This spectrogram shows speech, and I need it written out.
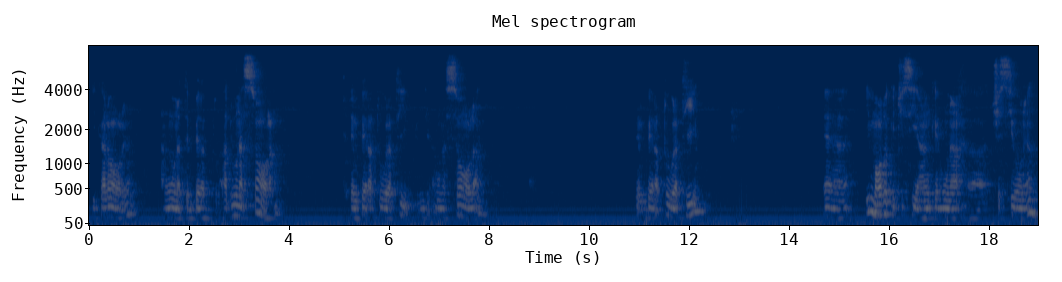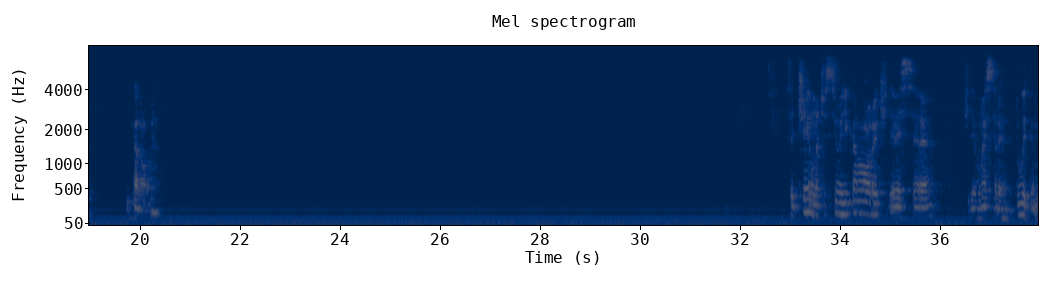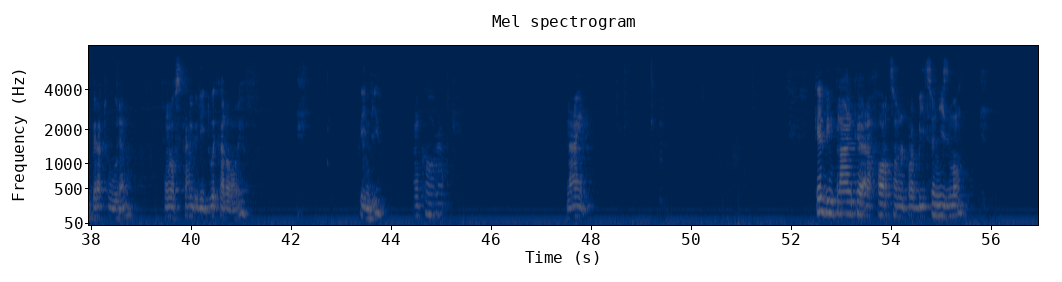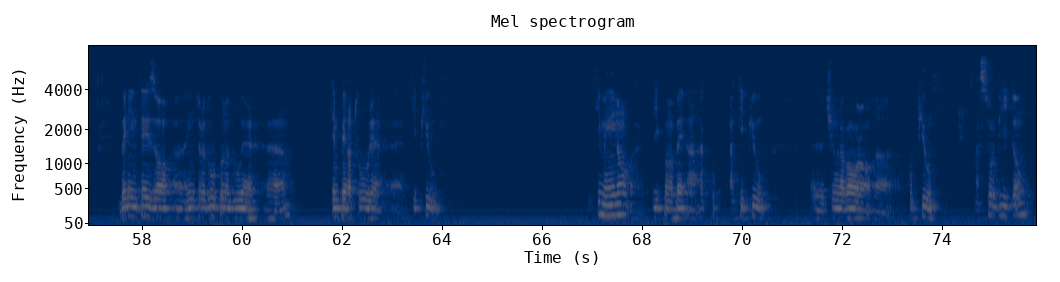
di calore a una ad una sola temperatura T, quindi a una sola temperatura T, eh, in modo che ci sia anche una uh, cessione di calore. se c'è una cessione di calore ci, essere, ci devono essere due temperature con lo scambio di due calori quindi ancora. 9 Kelvin Planck rafforzano il proibizionismo. Ben inteso eh, introducono due eh, temperature T più. T meno dicono beh a, a, a T più eh, c'è un lavoro eh, Q più assorbito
